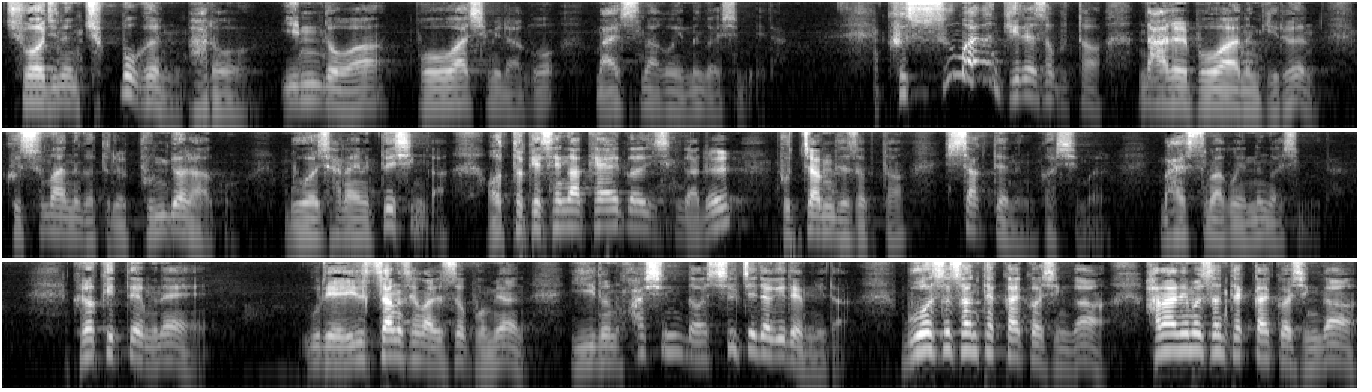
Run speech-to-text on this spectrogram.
주어지는 축복은 바로 인도와 보호하심이라고 말씀하고 있는 것입니다. 그 수많은 길에서부터 나를 보호하는 길은 그 수많은 것들을 분별하고 무엇이 하나님의 뜻인가, 어떻게 생각해야 할 것인가를 붙잡는 데서부터 시작되는 것임을 말씀하고 있는 것입니다. 그렇기 때문에 우리의 일상생활에서 보면 이 일은 훨씬 더 실제적이 됩니다. 무엇을 선택할 것인가? 하나님을 선택할 것인가?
